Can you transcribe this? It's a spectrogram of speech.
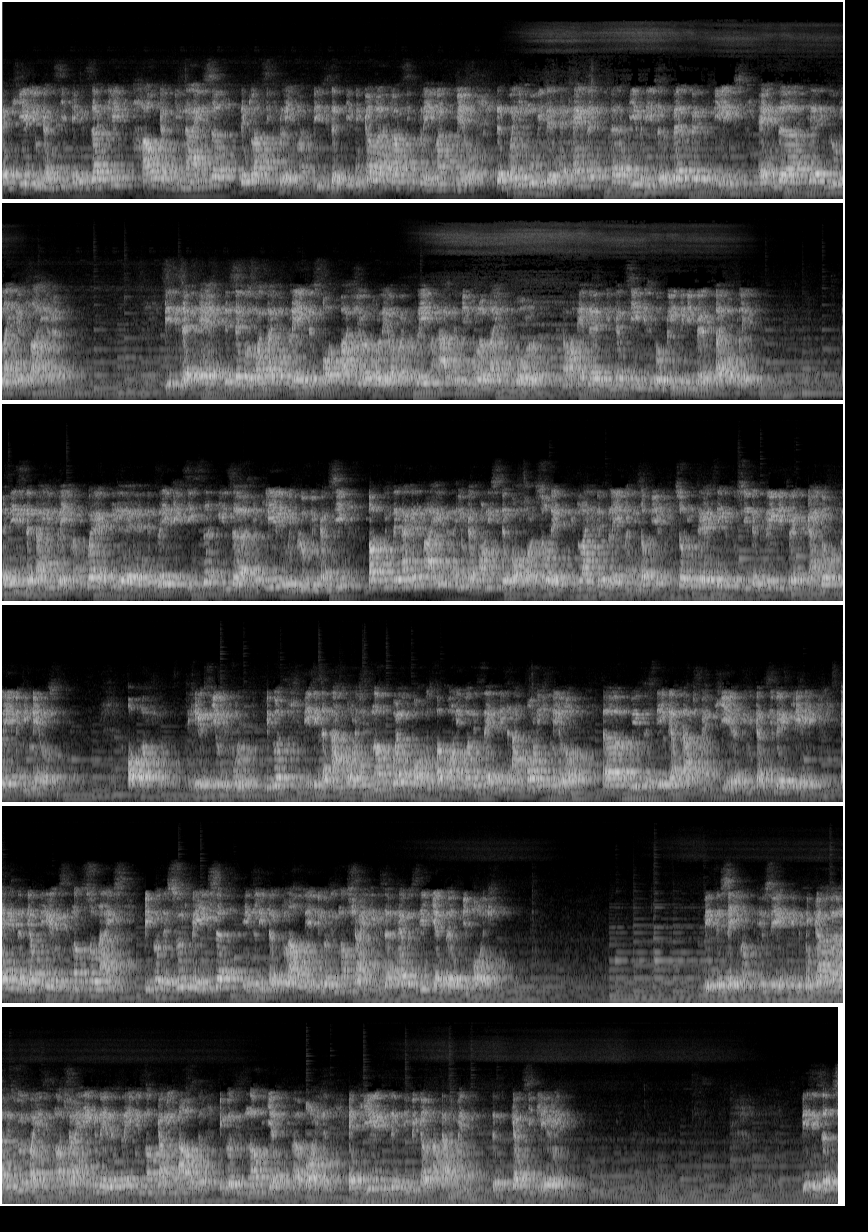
And here you can see exactly how can be nice uh, the classic flame. This is a typical uh, classic flame mill. That when you move in the hand, uh, give this velvet uh, feelings and uh, it look like a fire. This is a tackles one type of playing, the sport part you're only of playing as the people like to call. know, and uh,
